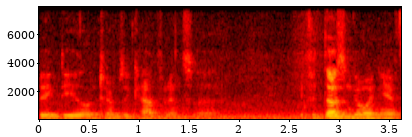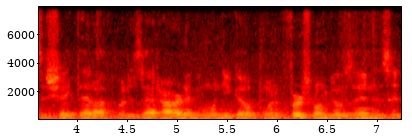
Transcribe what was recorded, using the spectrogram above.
big deal in terms of confidence? Uh, if it doesn't go in, you have to shake that off, but is that hard? I mean, when you go, when the first one goes in, is it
